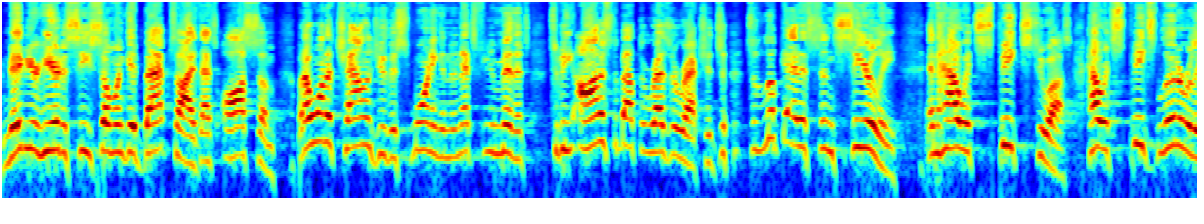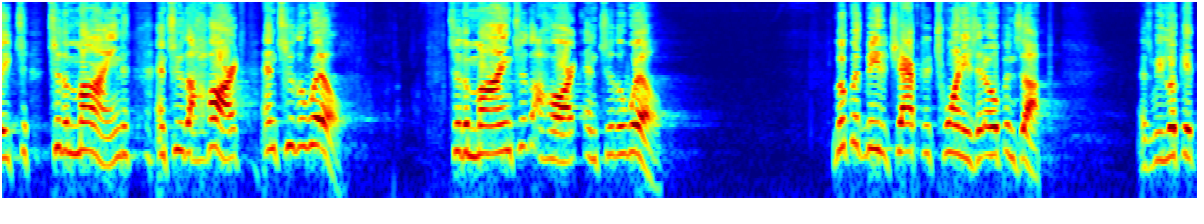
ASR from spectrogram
Maybe you're here to see someone get baptized. That's awesome. But I want to challenge you this morning in the next few minutes to be honest about the resurrection, to, to look at it sincerely and how it speaks to us, how it speaks literally to, to the mind and to the heart and to the will. To the mind, to the heart, and to the will. Look with me to chapter 20 as it opens up, as we look at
